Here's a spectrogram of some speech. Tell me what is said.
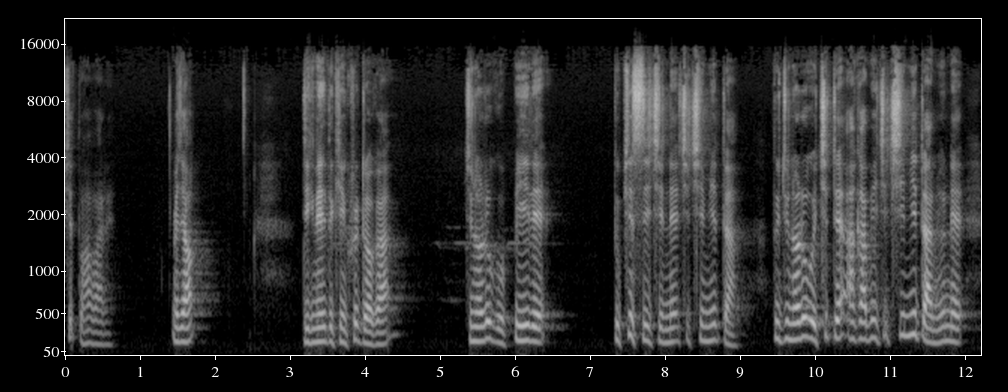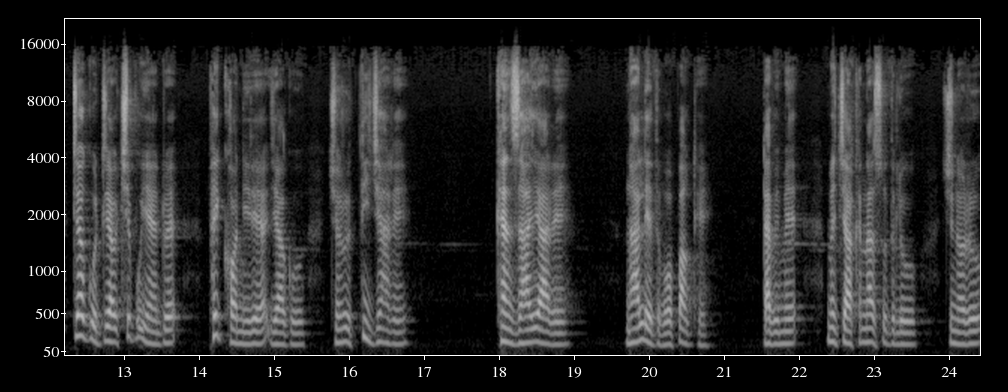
ဖြစ်သွားပါတယ်အဲကြောင့်ဒီကနေ့သခင်ခရစ်တော်ကကျွန်တော်တို့ကိုပေးတဲ့ သူဖြစ်စေခြင်းနဲ့ချစ်ချင်းမေတ္တာသူကျွန်တော်တို့ကိုချစ်တဲ့အာဂါပိချစ်ချင်းမေတ္တာမျိုးနဲ့တယောက်ကိုတယောက်ချစ်ဖို့ရန်အတွက်ဖိတ်ခေါ်နေတဲ့အရာကိုကျွန်တော်တို့သိကြတယ်ခံစားရတယ်နားလည်သဘောပေါက်တယ်ဒါပေမဲ့မကြာခဏဆိုသလိုကျွန်တော်တို့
